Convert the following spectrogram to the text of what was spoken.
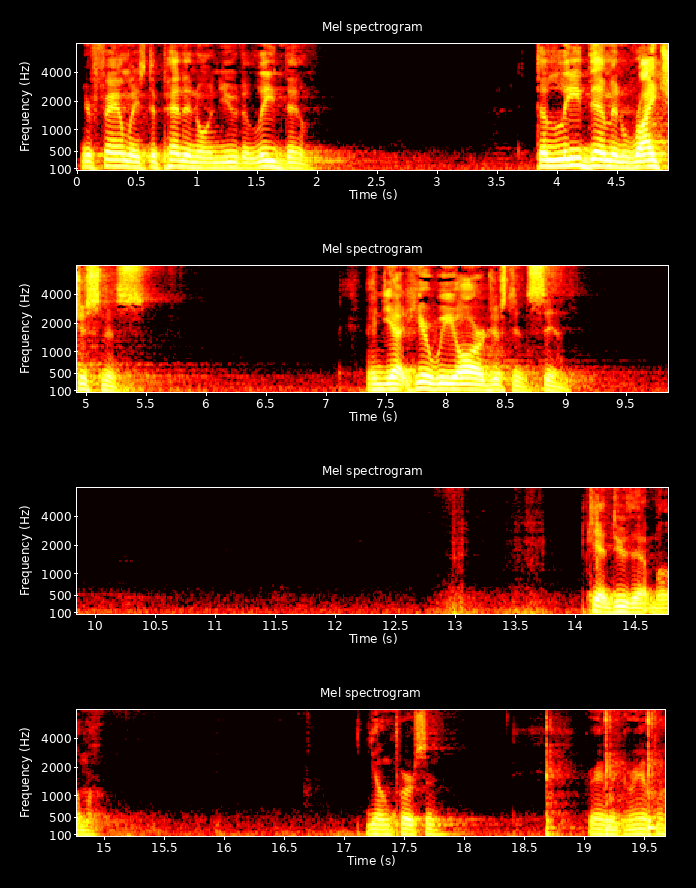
Your family's dependent on you to lead them, to lead them in righteousness. And yet, here we are just in sin. Can't do that, Mama. Young person, grandma, grandpa,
